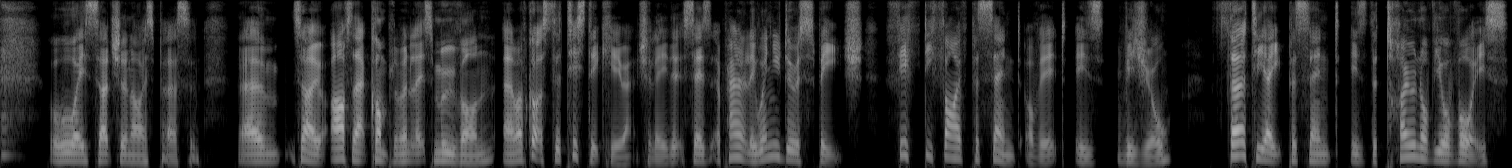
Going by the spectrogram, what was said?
Always such a nice person. Um, so after that compliment, let's move on. Um, I've got a statistic here actually that says apparently when you do a speech, 55% of it is visual, 38% is the tone of your voice,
